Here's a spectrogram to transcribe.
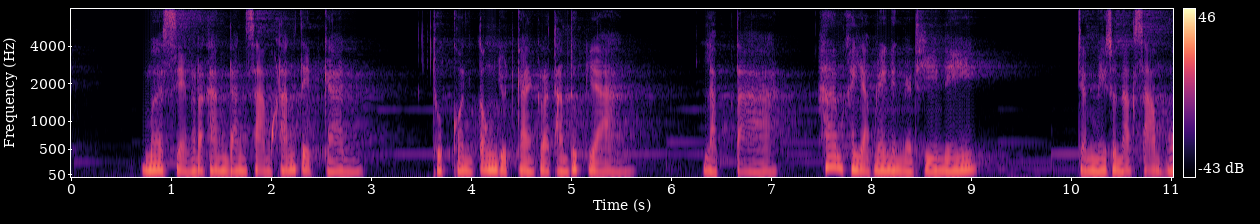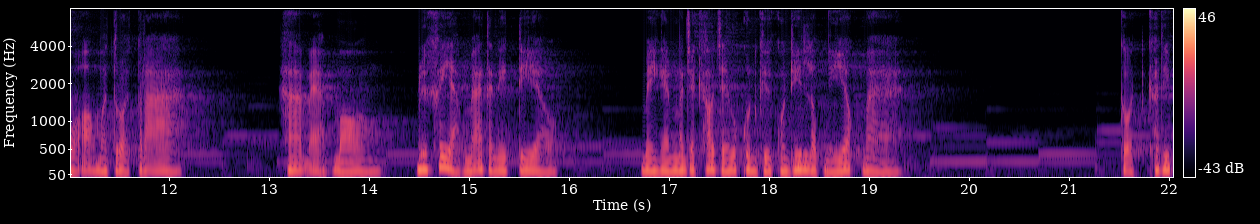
7 เมื่อเสียงระฆังดังสามครั้งติดกัน ทุกคนต้องหยุดการกระทำทุกอย่าง หลับตาห้ามขยับในหนึ่งนาทีนี้ จะมีสุนัขสามหัวออกมาตรวจตรา ห้ามแอบมอง หรือขยับแม้แต่นิดเดียว ไม่งั้นมันจะเข้าใจว่าคุณคือคนที่หลบหนีออกมา กฎข้อที่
